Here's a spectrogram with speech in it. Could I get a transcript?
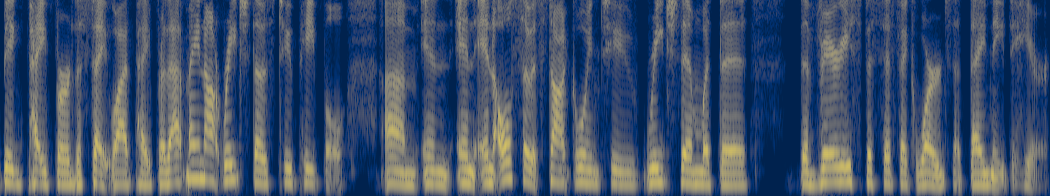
big paper, the statewide paper, that may not reach those two people. Um, and, and, and also it's not going to reach them with the, the very specific words that they need to hear.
